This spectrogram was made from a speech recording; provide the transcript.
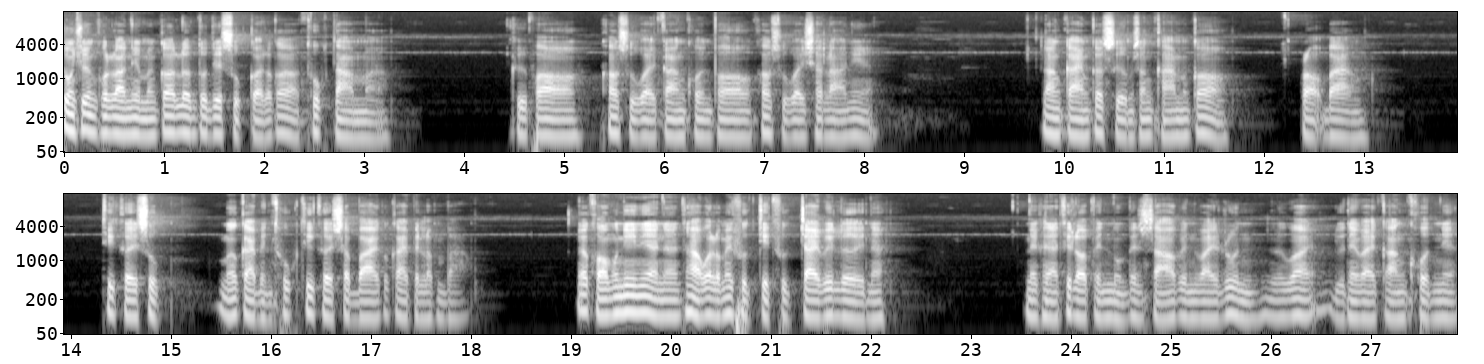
่วงช่วงคนเราเนี่ยมันก็เริ่มต้นด้วยสุขก่อนแล้วก็ทุกข์ตามมา คือพอเข้าสู่วัยกลางคนพอเข้าสู่วัยชราเนี่ย ร่างกายมันก็เสื่อมสังขารมันก็เเปราะบาง ที่เคยสุขเมื่อกลายเป็นทุกข์ที่เคยสบายก็กลายเป็นลำบาก แล้วของพวกนี้เนี่ยนะถ้าว่าเราไม่ฝึกจิตฝึกใจไว้เลยนะ ในขณะที่เราเป็นหนุ่มเป็นสาวเป็นวัยรุ่น หรือว่าอยู่ในวัยกลางคนเนี่ย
